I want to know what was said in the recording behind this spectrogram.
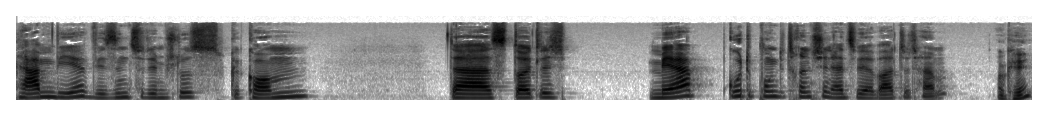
Haben wir. Wir sind zu dem Schluss gekommen, dass deutlich mehr gute Punkte drinstehen, als wir erwartet haben. Okay.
